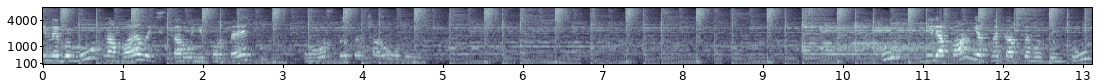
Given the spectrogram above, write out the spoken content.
і невимовна велич старої фортеці просто зачаровують. Тут, біля пам'ятника семи культур,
